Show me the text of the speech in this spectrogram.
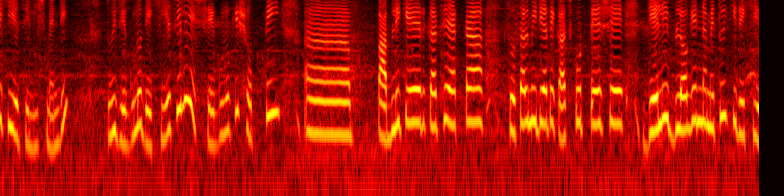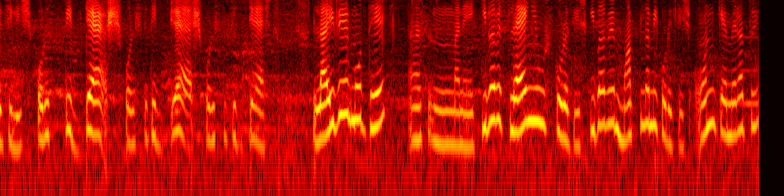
দেখিয়েছিলিস, ম্যান্ডি? তুই যেগুলো দেখিয়েছিলিস, সেগুলো কি সত্যিই পাবলিকের কাছে একটা সোশ্যাল মিডিয়াতে কাজ করতে এসে ডেলি ব্লগের নামে তুই কি দেখিয়েছিলিস? পরিস্থিতি ড্যাশ পরিস্থিতি ড্যাশ পরিস্থিতি ড্যাশ লাইভের মধ্যে মানে কীভাবে স্ল্যাং ইউজ করেছিস, কীভাবে মাতলামি করেছিস অন ক্যামেরা তুই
